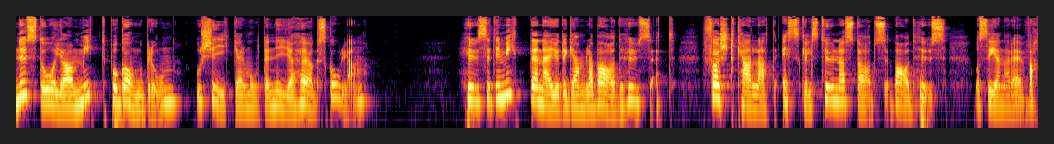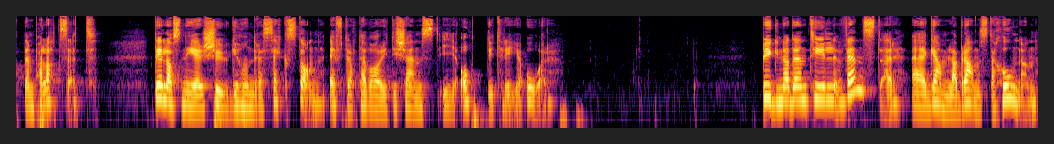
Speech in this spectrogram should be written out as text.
Nu står jag mitt på gångbron och kikar mot den nya högskolan. Huset i mitten är ju det gamla badhuset, först kallat Eskilstuna stads badhus och senare Vattenpalatset. Det lades ner 2016 efter att ha varit i tjänst i 83 år. Byggnaden till vänster är gamla brandstationen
